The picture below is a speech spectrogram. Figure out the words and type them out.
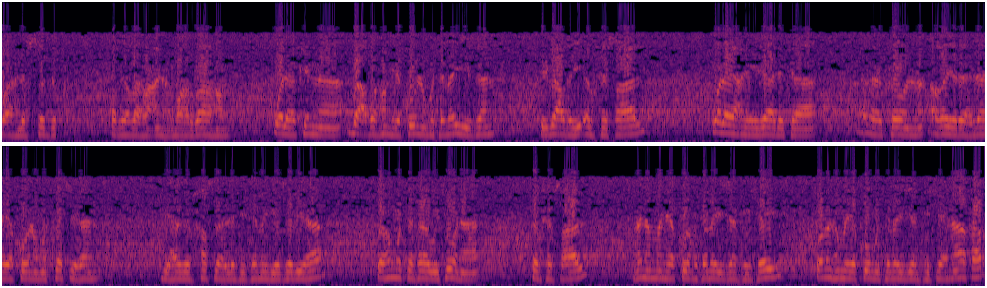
وأهل الصدق رضي الله عنهم وأرضاهم ولكن بعضهم يكون متميزا في بعض الخصال ولا يعني ذلك كون غيره لا يكون متصفا بهذه الخصلة التي تميز بها فهم متفاوتون في الخصال منهم من يكون متميزا في شيء ومنهم من يكون متميزا في شيء آخر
